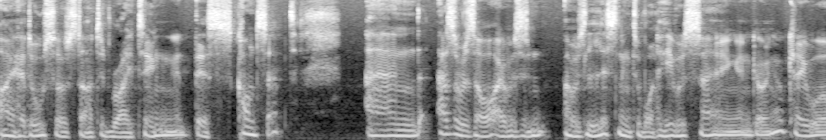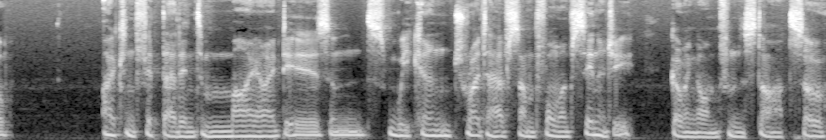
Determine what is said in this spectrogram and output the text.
I had also started writing this concept. And as a result, I was in, I was listening to what he was saying and going, okay, well, I can fit that into my ideas, and we can try to have some form of synergy going on from the start. So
